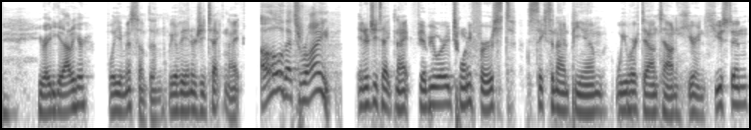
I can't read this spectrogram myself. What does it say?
you ready to get out of here? Well, you missed something. We have the Energy Tech Night. Oh, that's right. Energy Tech Night, February 21st, 6 to 9 p.m. WeWork downtown here in Houston.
